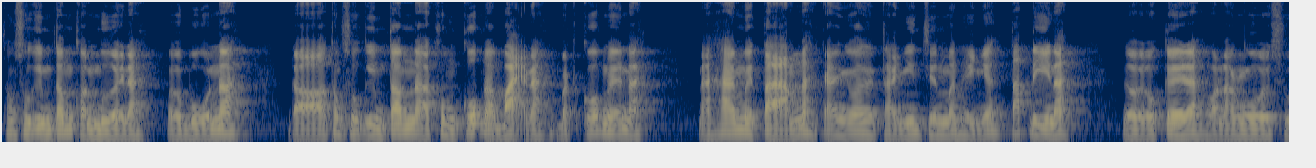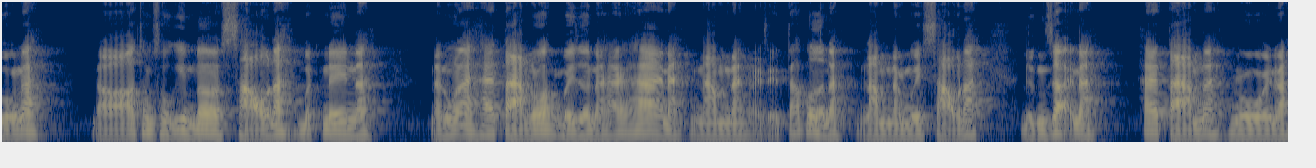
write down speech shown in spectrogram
Thông số kim tâm còn 10 này M4 này. Đó, thông số kim tâm là không cốp là 7 này, bật cốp lên này là 28 này, các anh có thể thấy nhìn trên màn hình nhé tắt đi này. Rồi, ok này, hoặc là ngồi xuống này. Đó, thông số kim là 6 này, bật lên này. Là lúc này 28 đúng không? Bây giờ là 22 này nằm này sẽ tắt hơn này. Nằm là 16 này, đứng dậy này. 28 này, ngồi này.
